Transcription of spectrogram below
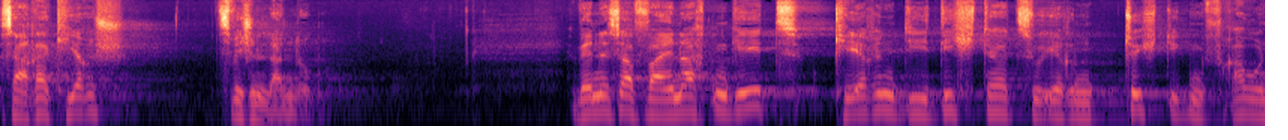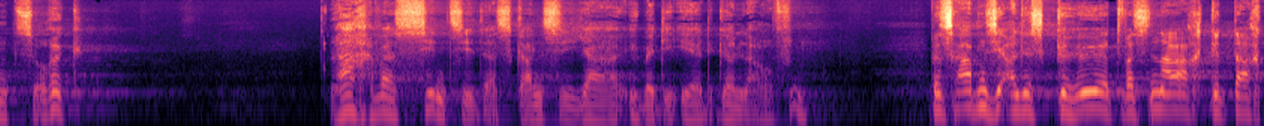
Sarah Kirsch, Zwischenlandung. Wenn es auf Weihnachten geht, kehren die Dichter zu ihren tüchtigen Frauen zurück. Ach, was sind sie das ganze Jahr über die Erde gelaufen? Was haben sie alles gehört, was nachgedacht,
